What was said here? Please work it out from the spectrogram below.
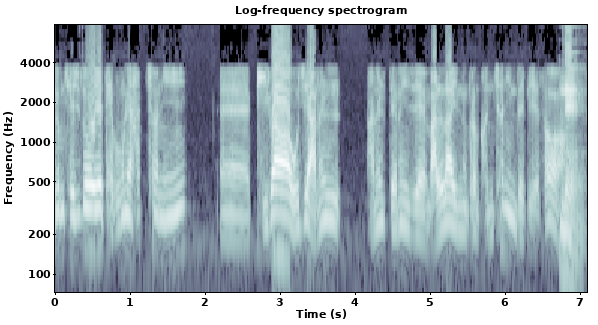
지금 제주도의 대부분의 하천이 에, 비가 오지 않을 않을 때는 이제 말라 있는 그런 건천인데 비해서 네.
